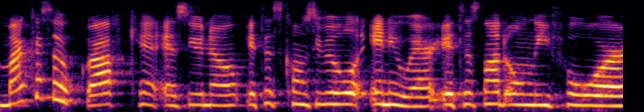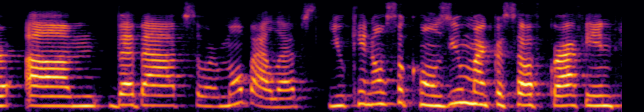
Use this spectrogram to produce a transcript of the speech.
Microsoft Graph can, as you know, it is consumable anywhere. It is not only for um, web apps or mobile apps. You can also consume Microsoft Graph in,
